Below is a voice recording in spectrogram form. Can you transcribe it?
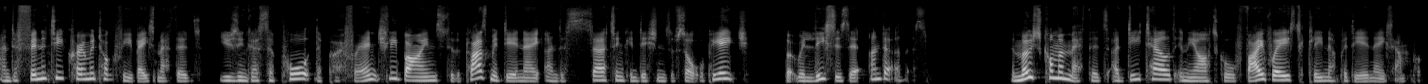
and affinity chromatography based methods using a support that preferentially binds to the plasmid DNA under certain conditions of salt or pH, but releases it under others. The most common methods are detailed in the article 5 Ways to Clean Up a DNA Sample.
